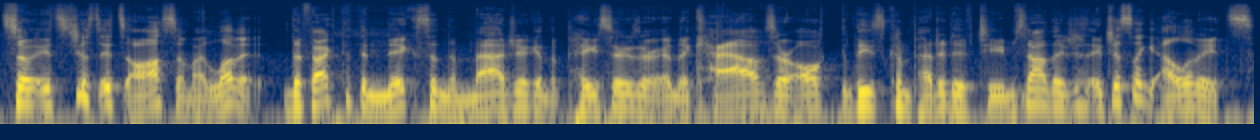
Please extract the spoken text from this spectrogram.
so it's just it's awesome. I love it. The fact that the Knicks and the Magic and the Pacers are and the Cavs are all these competitive teams now. They just it just like elevates,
